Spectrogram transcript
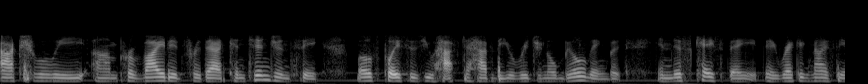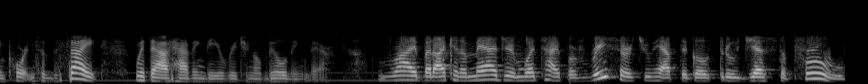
actually um, provided for that contingency. Most places you have to have the original building, but in this case they they recognize the importance of the site without having the original building there. Right, but I can imagine what type of research you have to go through just to prove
